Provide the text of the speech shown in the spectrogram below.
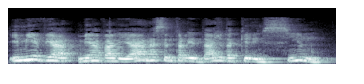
e me, me avaliar na centralidade daquele ensino.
